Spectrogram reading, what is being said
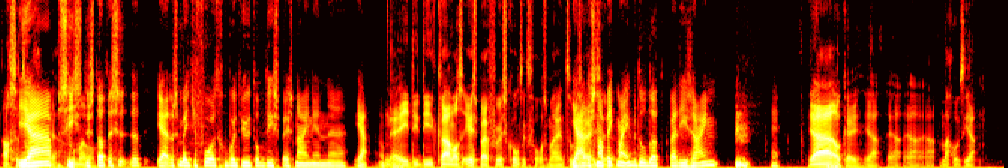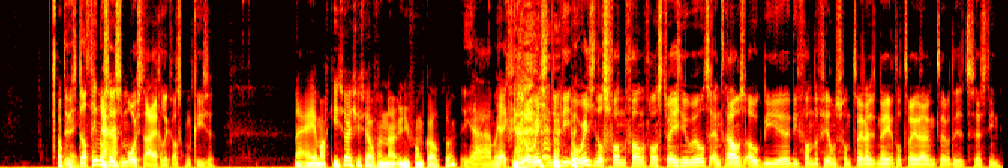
Achtste toch? Ja, precies. Dus dat is, dat, ja, dat is een beetje voortgeborduurd op die Space Nine en... eh, ja, oké. Nee, die, die kwamen als eerst bij First Contact volgens mij. En toen Ja, dat snap ze- ik. Maar ik bedoel dat qua design... Ja, oké. Ja, ja, ja, ja. Maar goed, ja. Oké. Dus dat vind ik nog Ja. steeds het mooiste eigenlijk, als ik moet kiezen. Nee, je mag kiezen als je zelf een eh, uniform koopt, hoor. Ja, maar ja, ik vind die, origin, die originals van, van, van Strange New Worlds en trouwens ook die, eh, die van de films van 2009 tot 2000, eh, wat is het, 16,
